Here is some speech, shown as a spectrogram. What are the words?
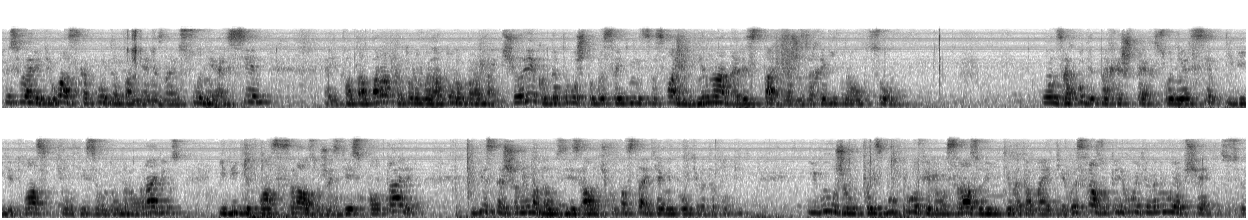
То есть вы говорите, у вас какой-то там, я не знаю, Sony R7, и фотоаппарат, который вы готовы продать. Человеку для того, чтобы соединиться с вами, не надо листать, даже заходить на аукцион. Он заходит на хэштег Sony R7 и видит вас, вот если он выбрал радиус, и видит вас сразу же здесь в Полтаве. Единственное, что мне надо вот здесь галочку поставить, я не против это купить. И вы уже в Facebook профиле вы сразу видите в этом маяке. Вы сразу переходите на него и общаетесь. Все.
